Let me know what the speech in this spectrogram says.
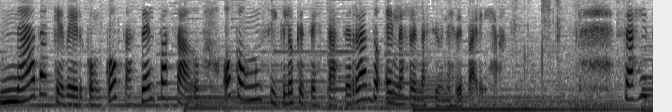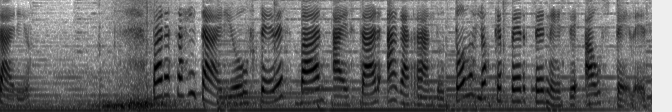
nada que ver con cosas del pasado o con un ciclo que se está cerrando en las relaciones de pareja. Sagitario para Sagitario, ustedes van a estar agarrando todos los que pertenece a ustedes.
